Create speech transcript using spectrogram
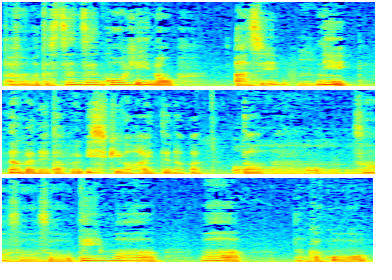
多分私全然コーヒーの味うん。になんかね多分意識が入ってなかった。おーうんうん。そうそうそう。で今はなんかこう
